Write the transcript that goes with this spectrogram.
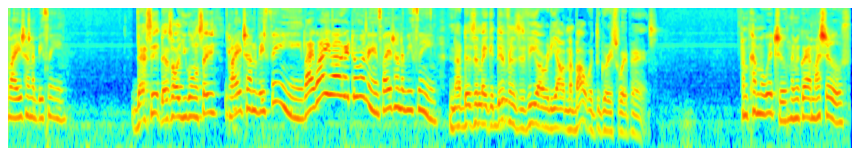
Why are you trying to be seen? That's it. That's all you gonna say? Why are you trying to be seen? Like why are you out here doing this? Why are you trying to be seen? Now, does it make a difference if he already out and about with the gray sweatpants? I'm coming with you. Let me grab my shoes.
